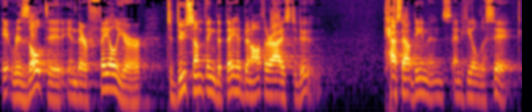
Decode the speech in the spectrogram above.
it resulted in their failure to do something that they had been authorized to do cast out demons and heal the sick.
